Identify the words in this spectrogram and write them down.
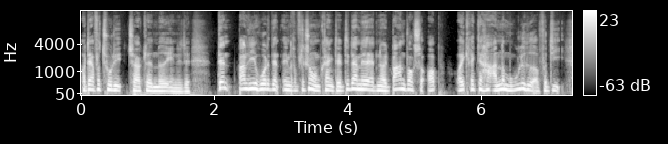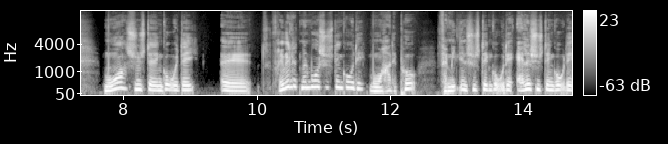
og derfor tog de tørklædet med ind i det. Den, bare lige hurtigt den, en refleksion omkring det. Det der med, at når et barn vokser op, og ikke rigtig har andre muligheder, fordi mor synes, det er en god idé, øh, frivilligt, men mor synes, det er en god idé. Mor har det på, familien synes, det er en god idé, alle synes, det er en god idé,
